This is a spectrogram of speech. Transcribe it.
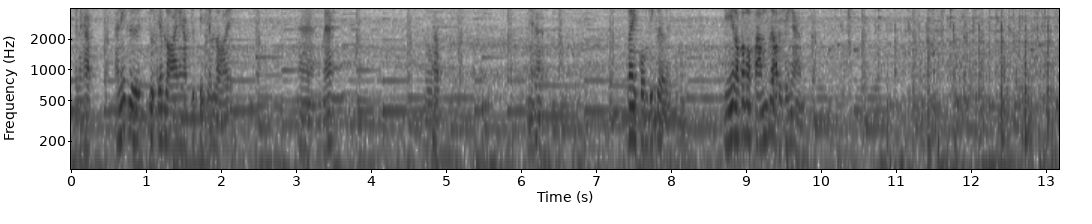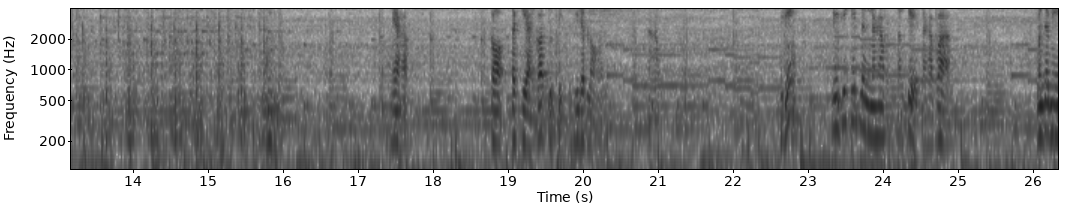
เห็นไหมครับ อันนี้คือจุดเรียบร้อยนะครับ จุดติดเรียบร้อย อ่า เห็นไหมดูครับ นี่ฮะ ไส้กลมดิกเลย ทีนี้เราก็มาปั๊มเพื่อเอาไปใช้งานเนี่ยครับ ก็ตะเกียงก็จุดติดเป็นที่เรียบร้อยนะครับ ทีนี้ มีทริคนิดนึงนะครับ สังเกตนะครับว่า มันจะมี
